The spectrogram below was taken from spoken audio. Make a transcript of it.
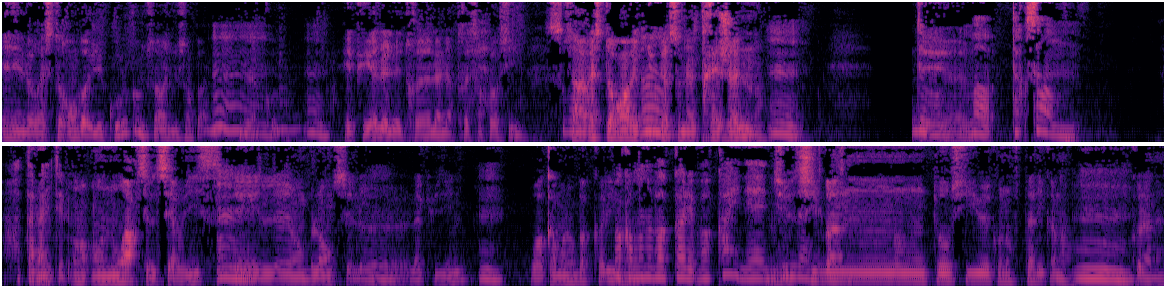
Et le restaurant, bah, il est cool comme ça, il est sympa. うんうん Il a l'air cool. うんうん Et puis elle, elle, est très, elle a l'air très sympa aussi. す C'est ごい un restaurant avec du Mm. personnel très jeune. うんでも、えーまあたくさん働いてる En, en noir, c'est le service. Mm. Et le- en blanc, c'est le, la cuisine. うん、 Wakamono bakkari. 若者ばっかり若いね10代一とか番年上この二人かな。うんいくらね、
